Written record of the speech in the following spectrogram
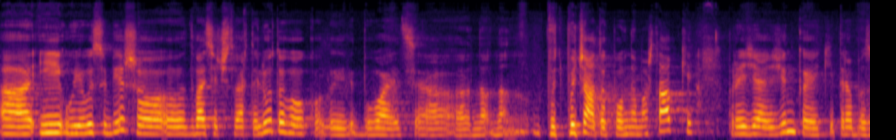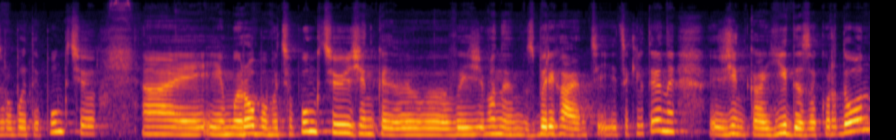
Е, І уяви собі, що е, 24 лютого, коли відбувається е, початок повномасштабки, приїжджає жінка, якій треба зробити пункцію. Е, І ми робимо цю пункцію. Жінка е, вони зберігаємо ці яйцеклітини. Жінка їде за кордон, е,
